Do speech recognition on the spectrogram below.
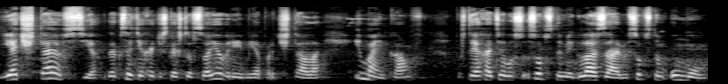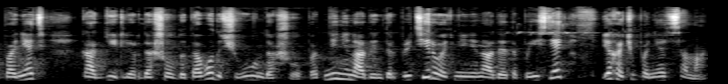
Я читаю всех. Да, кстати, я хочу сказать, что в свое время я прочитала и «Майнкамф», потому что я хотела собственными глазами, собственным умом понять, как Гитлер дошел до того, до чего он дошел. Поэтому мне не надо интерпретировать, мне не надо это пояснять, я хочу понять сама.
